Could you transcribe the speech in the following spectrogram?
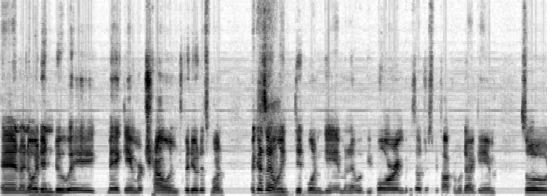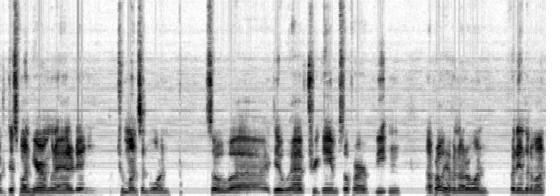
And I know I didn't do a Mad Gamer Challenge video this month because I only did one game and it would be boring because I'll just be talking about that game. So this one here I'm going to add it in two months in one. So uh, I do have three games so far beaten. I'll probably have another one by the end of the month.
